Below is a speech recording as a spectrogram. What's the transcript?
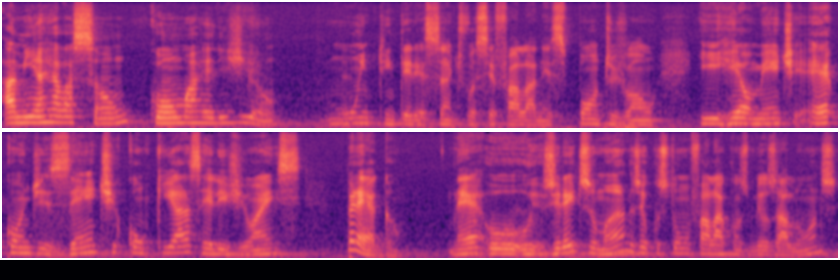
a minha relação com uma religião muito interessante você falar nesse ponto, João, e realmente é condizente com o que as religiões pregam. Né? O, os direitos humanos, eu costumo falar com os meus alunos,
